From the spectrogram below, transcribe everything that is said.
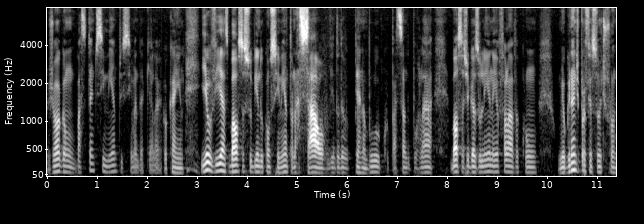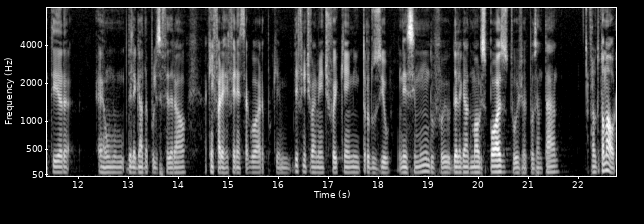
Jogam bastante cimento em cima daquela cocaína. E eu via as balsas subindo com cimento na sal, vindo do Pernambuco, passando por lá, balsas de gasolina, e eu falava com o meu grande professor de fronteira, é um delegado da Polícia Federal, a quem farei referência agora, porque definitivamente foi quem me introduziu nesse mundo, foi o delegado Mauro Espósito, hoje aposentado. Fala, doutor Mauro,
